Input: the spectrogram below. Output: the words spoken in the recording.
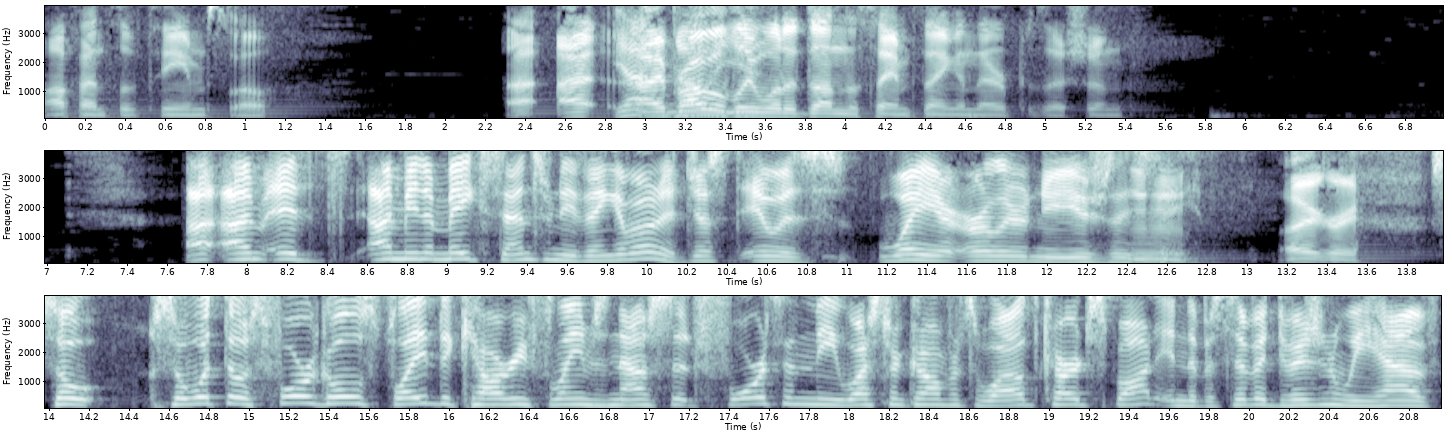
offensive team, so I I, yeah, I probably no, would have done the same thing in their position. I, am it. I mean, it makes sense when you think about it. Just it was way earlier than you usually mm-hmm. see. I agree. So, so with those four goals played, the Calgary Flames now sit fourth in the Western Conference wildcard spot. In the Pacific Division, we have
